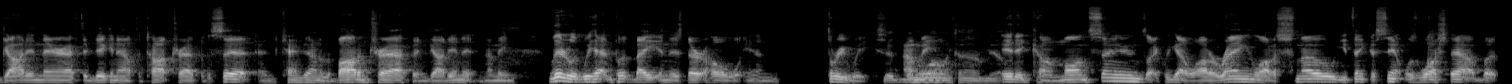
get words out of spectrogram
got in there after digging out the top trap of the set and came down to the bottom trap and got in it. And I mean, literally, we hadn't put bait in this dirt hole in three weeks. It's been I mean, a long time. Yeah. it had come monsoons, like we got a lot of rain, a lot of snow. You think the scent was washed out, but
